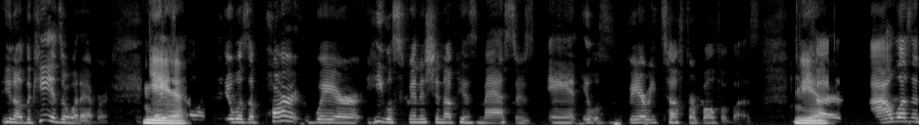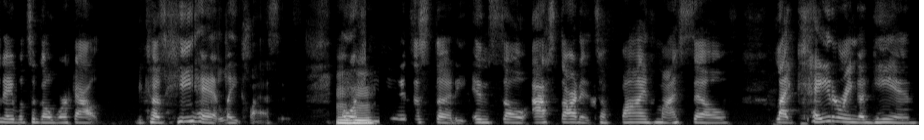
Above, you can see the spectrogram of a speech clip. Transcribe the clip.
you know, the kids or whatever." Yeah. it was a part where he was finishing up his masters, and it was very tough for both of us Yeah. I wasn't able to go work out because he had late classes or he Mhm. needed to study. And so I started to find myself like catering again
